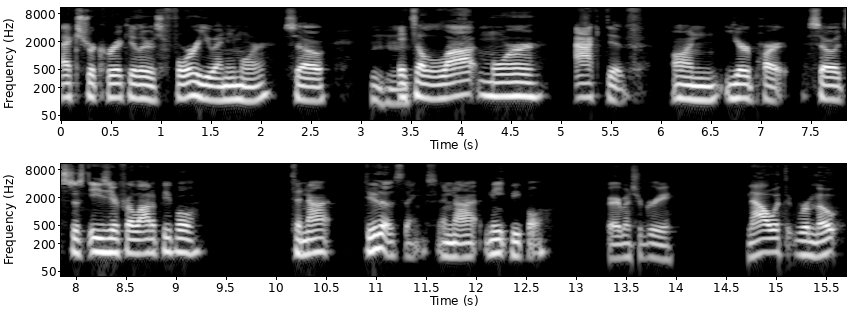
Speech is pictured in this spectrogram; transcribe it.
extracurriculars for you anymore. So Mhm. it's a lot more active on your part. So it's just easier for a lot of people to not do those things and not meet people. Very much agree. Now with remote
